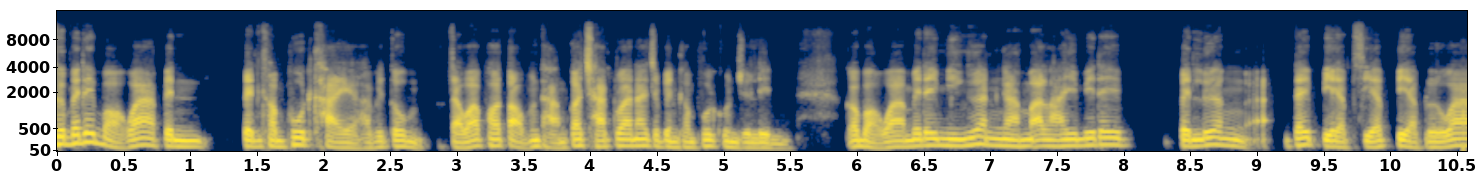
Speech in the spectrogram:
คือไม่ได้บอกว่าเป็นเป็นคำพูดใครอะครับพี่ตุ้ม แต่ว่าพอตอบคำถามก็ชัดว่าน่าจะเป็นคำพูดคุณจุลินทร์ก็บอกว่าไม่ได้มีเงื่อนงำอะไรไม่ได้เป็นเรื่องได้เปรียบเสียเปรียบหรือว่า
